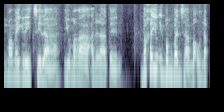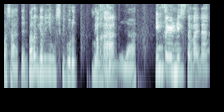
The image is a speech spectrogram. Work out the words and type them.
magmamigrate sila, yung mga ano natin, baka yung ibang bansa mauna pa sa atin. Parang ganun yung siguro thinking Baka. nila. In fairness naman na,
